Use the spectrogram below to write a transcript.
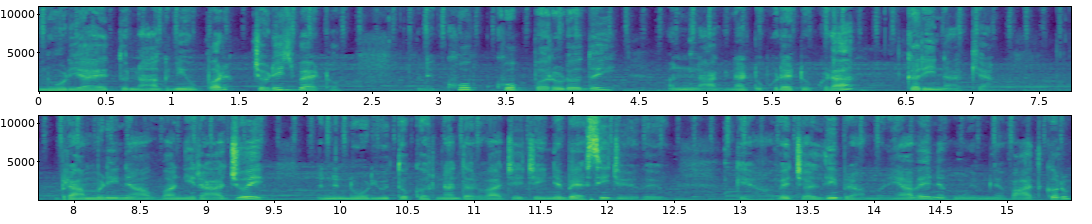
નોળિયાએ તો નાગની ઉપર ચડી જ બેઠો અને ખૂબ ખૂબ બરડો દઈ અને નાગના ટુકડે ટુકડા કરી નાખ્યા. બ્રાહ્મણીને આવવાની રાહ જોઈ અને નોળિયું તો ઘરના દરવાજે જઈને બેસી જઈ ગયું કે હવે જલ્દી બ્રાહ્મણી આવે ને હું એમને વાત કરું.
